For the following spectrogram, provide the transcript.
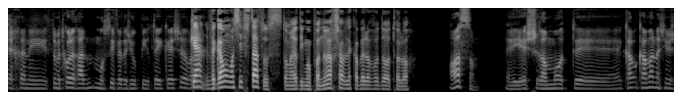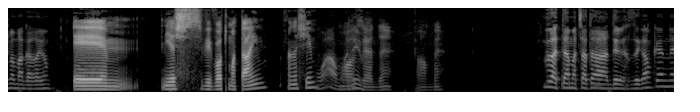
איך אני... זאת אומרת, כל אחד מוסיף איזשהו פרטי קשר? כן, וגם הוא מוסיף סטטוס, זאת אומרת, אם הוא פנוי עכשיו לקבל עבודות או לא. אוסום. יש רמות... אה, כמה- כמה אנשים יש במאגר היום? אה, יש סביבות 200 אנשים. וואו, וואו, מדהים. זה ידע. הרבה. ואתה מצאת דרך זה גם כן אה,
